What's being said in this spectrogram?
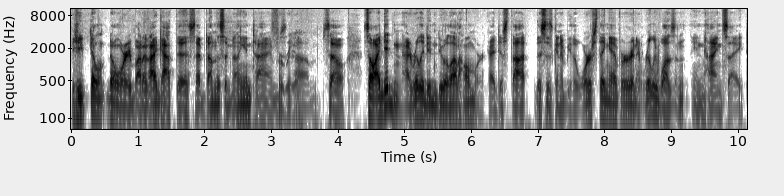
You don't don't worry about it. I got this. I've done this a million times For real. Um, so so I didn't. I really didn't do a lot of homework. I just thought this is going to be the worst thing ever, and it really wasn't in hindsight.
